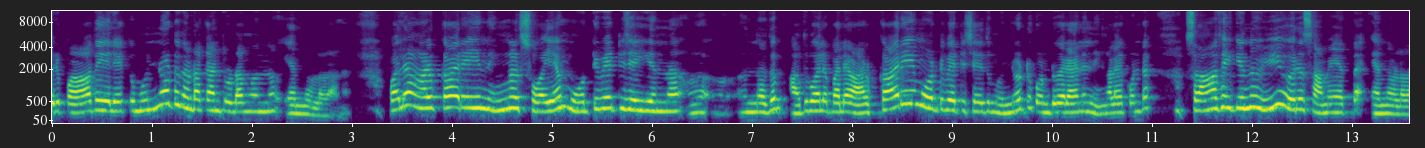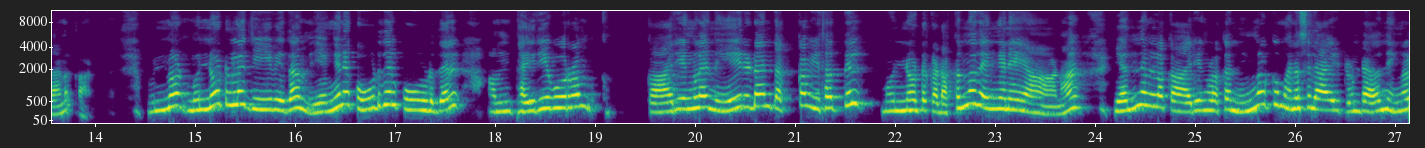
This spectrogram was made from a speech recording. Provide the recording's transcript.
ഒരു പാതയിലേക്ക് മുന്നോട്ട് നടക്കാൻ തുടങ്ങുന്നു എന്നുള്ളതാണ്. പല ആൾക്കാരെയും നിങ്ങൾ സ്വയം മോട്ടിവേറ്റ് ചെയ്യുന്ന എന്നതും അതുപോലെ പല ആൾക്കാരെയും മോട്ടിവേറ്റ് ചെയ്ത് മുന്നോട്ട് കൊണ്ടുവരാനും നിങ്ങളെ കൊണ്ട് സാധിക്കുന്നു ഈ ഒരു സമയത്ത് എന്നുള്ളതാണ് കാണുന്നത്. മുന്നോ മുന്നോട്ടുള്ള ജീവിതം എങ്ങനെ കൂടുതൽ കൂടുതൽ ധൈര്യപൂർവം കാര്യങ്ങളെ നേരിടാൻ തക്ക വിധത്തിൽ മുന്നോട്ട് കടക്കുന്നത് എങ്ങനെയാണ് എന്നുള്ള കാര്യങ്ങളൊക്കെ നിങ്ങൾക്ക് മനസ്സിലായിട്ടുണ്ട്. അത് നിങ്ങൾ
